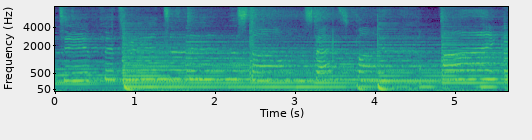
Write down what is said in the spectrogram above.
But if it's written in the stars, that's fine. I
